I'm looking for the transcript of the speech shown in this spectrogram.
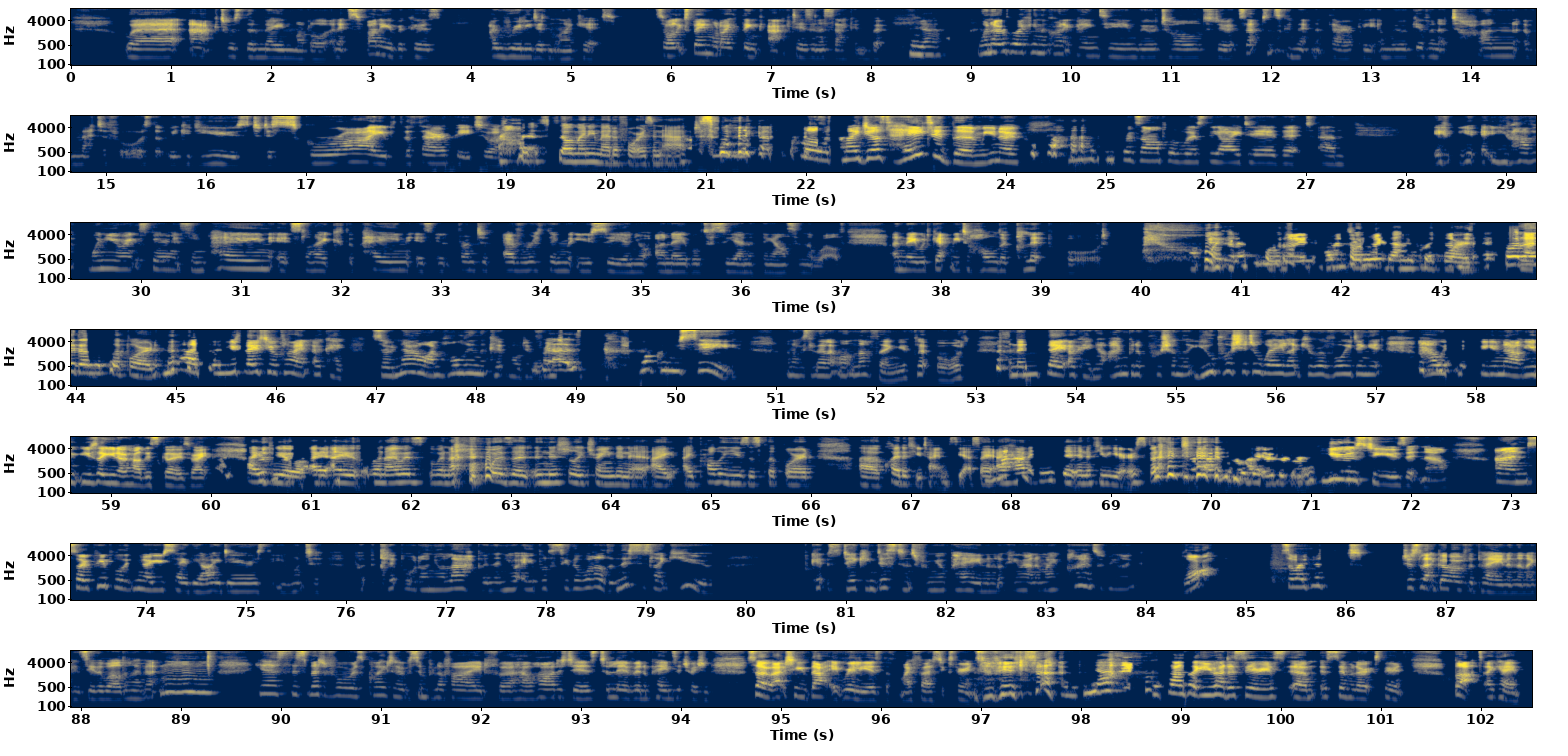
where ACT was the main model. And it's funny because I really didn't like it. So I'll explain what I think ACT is in a second. But yeah. When I was working in the chronic pain team, we were told to do acceptance commitment therapy, and we were given a ton of metaphors that we could use to describe the therapy to us. Oh, so many metaphors in ACT. and I just hated them. You know, for example, was the idea that um, if you eh, you have when you're experiencing pain, it's like the pain is in front of everything that you see, and you're unable to see anything else in the world. And they would get me to hold a clipboard. Oh my god, I've totally, I've totally done the clipboard. I've totally done the clipboard. and you say to your client, okay, so now I'm holding the clipboard in front yes. of you. What can you see? And obviously they're like, well, nothing, your clipboard. And then you say, okay, now I'm going to push on the, you push it away like you're avoiding it. How is it for you now? You, you say, you know how this goes, right? I do. I, I, when I was, when I was initially trained in it, I, I probably used this clipboard uh, quite a few times. Yes. I, I haven't used it in a few years, but I did. Use to use it now. And so people, you know, you say the idea is that you want to put the clipboard on your lap and then you're able to see the world. And this is like you taking distance from your pain and looking around and my clients would be like what? So i just just let go of the pain and then i can see the world and i'd be like mm, yes this metaphor is quite oversimplified for how hard it is to live in a pain situation. So actually that it really is the, my first experience of it. Yeah. It sounds like you had a serious um, a similar experience. But okay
